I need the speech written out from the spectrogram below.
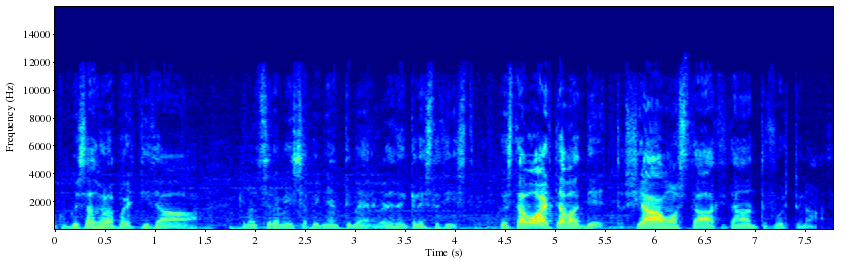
conquistato una partita che non si era messa per niente bene, vedete anche le statistiche. Questa volta va detto, siamo stati tanto fortunati.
